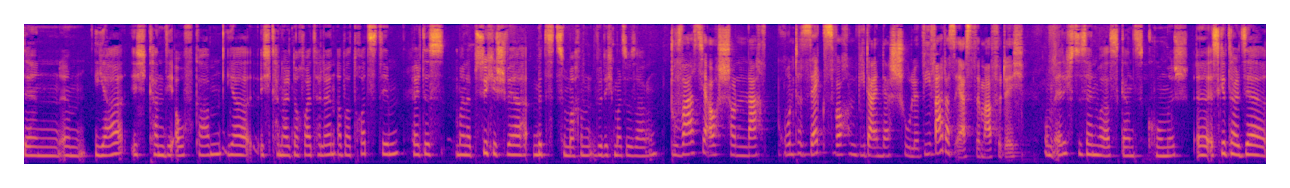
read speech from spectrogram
Denn ähm, ja, ich kann die Aufgaben, ja, ich kann halt noch weiter lernen, aber trotzdem fällt es meiner Psyche schwer mitzumachen, würde ich mal so sagen. Du warst ja auch schon nach rund sechs Wochen wieder in der Schule. Wie war das erste Mal für dich? Um ehrlich zu sein, war es ganz komisch. Äh, es gibt halt sehr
